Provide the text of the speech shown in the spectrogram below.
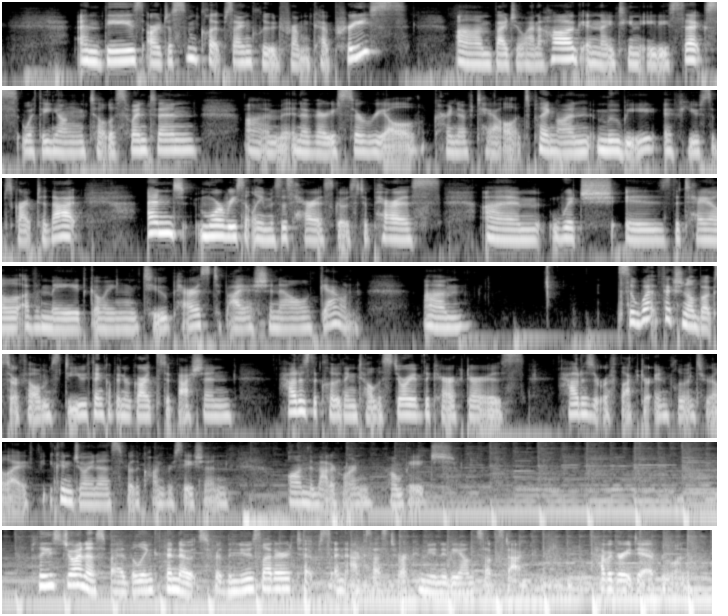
And these are just some clips I include from Caprice um, by Joanna Hogg in 1986 with a young Tilda Swinton um, in a very surreal kind of tale. It's playing on Mubi if you subscribe to that. And more recently, Mrs. Harris Goes to Paris, um, which is the tale of a maid going to Paris to buy a Chanel gown. Um, so, what fictional books or films do you think of in regards to fashion? How does the clothing tell the story of the characters? How does it reflect or influence real life? You can join us for the conversation on the Matterhorn homepage. Please join us via the link in the notes for the newsletter, tips, and access to our community on Substack. Have a great day, everyone.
